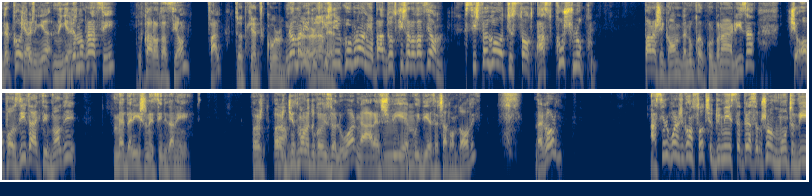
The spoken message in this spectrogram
Ndërkohë që në një në një demokraci ku ka rotacion, fal, do të ketë kur normalisht do të kishte një kurbë rënie, pra duhet të kishte rotacion. Si shpjegohet që sot askush nuk parashikon dhe nuk kur bën analiza që opozita e këtij vendi me Berishën i cili tani Është është po. gjithmonë duke u izoluar nga arrest shtëpie, mm -hmm. kush e di se çfarë do ndodhi. Dakor? Asnjë nuk parashikon sot që 2025 më shumë mund të vi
